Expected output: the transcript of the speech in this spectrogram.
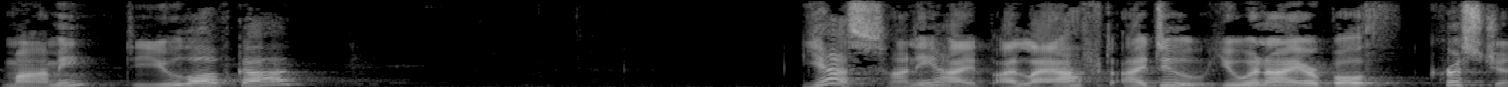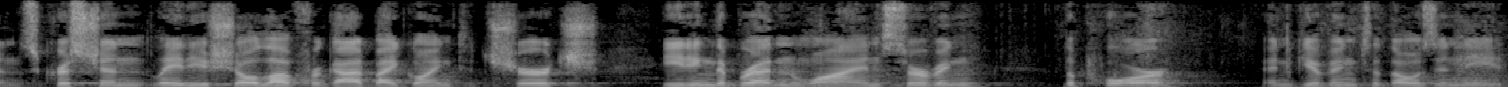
Mommy, do you love God? Yes, honey, I, I laughed. I do. You and I are both Christians. Christian ladies show love for God by going to church, eating the bread and wine, serving the poor, and giving to those in need.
